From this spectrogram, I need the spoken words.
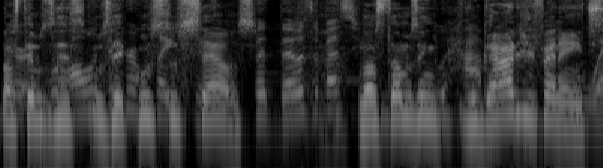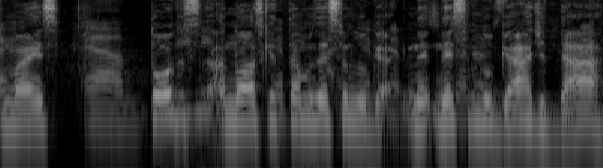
nós temos os recursos dos céus. Nós estamos em lugares diferentes, mas todos nós que estamos nesse lugar, nesse lugar de dar,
